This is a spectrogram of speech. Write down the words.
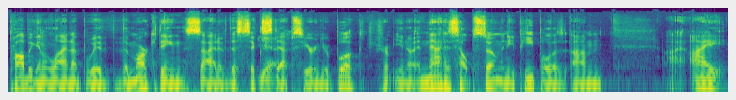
probably going to line up with the marketing side of the six Yes. steps here in your book. You know, and that has helped so many people. As um, I.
